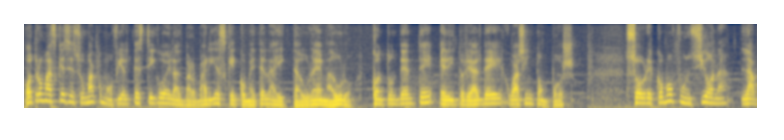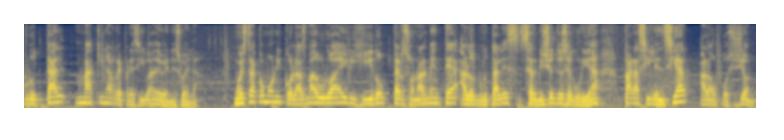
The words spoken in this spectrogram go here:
Otro más que se suma como fiel testigo de las barbaries que comete la dictadura de Maduro. Contundente editorial de Washington Post sobre cómo funciona la brutal máquina represiva de Venezuela. Muestra cómo Nicolás Maduro ha dirigido personalmente a los brutales servicios de seguridad para silenciar a la oposición.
